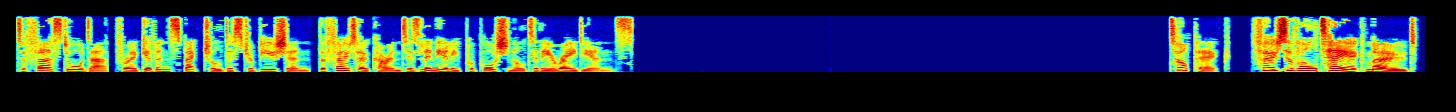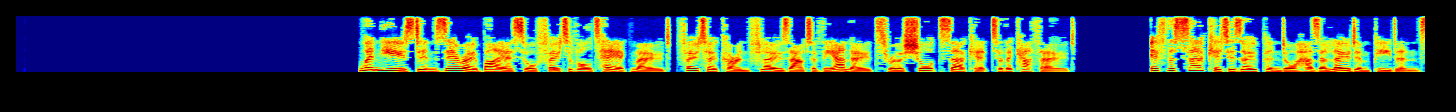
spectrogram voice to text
To first order, for a given spectral distribution, the photocurrent is linearly proportional to the irradiance. Topic: Photovoltaic mode When used in zero bias or photovoltaic mode, photocurrent flows out of the anode through a short circuit to the cathode. If the circuit is opened or has a load impedance,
